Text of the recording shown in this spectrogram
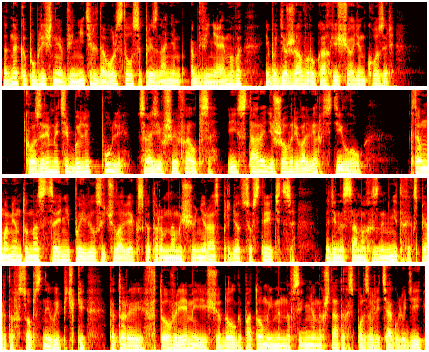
Однако публичный обвинитель довольствовался признанием обвиняемого, ибо держал в руках еще один козырь. Козырем эти были пули, сразившие Фелпса, и старый дешевый револьвер Стиллоу. К тому моменту на сцене появился человек, с которым нам еще не раз придется встретиться, один из самых знаменитых экспертов собственной выпечки, который в то время и еще долго потом именно в Соединенных Штатах использовали тягу людей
